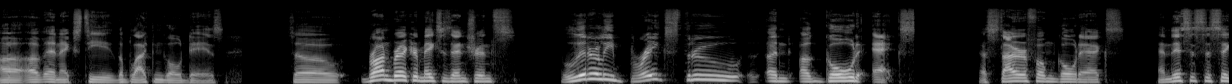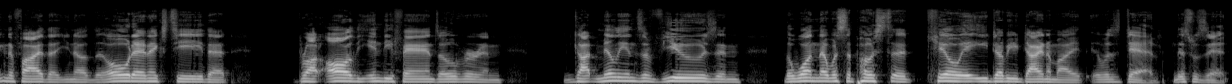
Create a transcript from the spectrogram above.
uh, of NXT, the black and gold days. So Bron Breakker makes his entrance, literally breaks through an, a gold X, a styrofoam gold X. And this is to signify that, you know, the old NXT that brought all the indie fans over and got millions of views and the one that was supposed to kill AEW Dynamite, it was dead. This was it.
